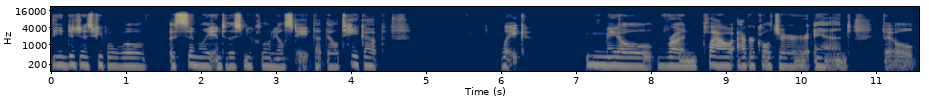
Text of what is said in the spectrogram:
the indigenous people will assimilate into this new colonial state that they'll take up like male run plow agriculture and they'll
